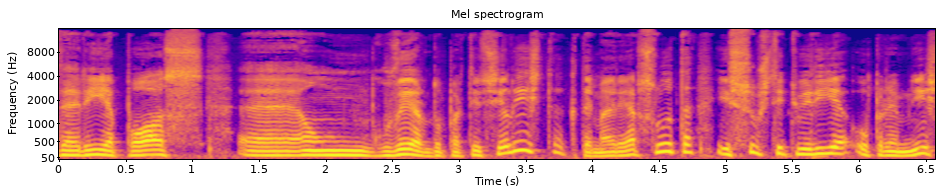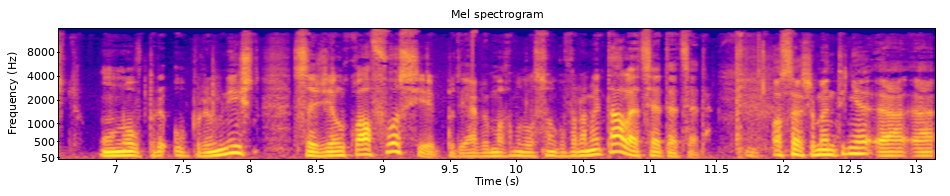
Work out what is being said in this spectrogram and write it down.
daria posse uh, a um governo do Partido Socialista, que tem maioria absoluta, e substituiria o Primeiro-Ministro, um novo o Primeiro-Ministro, seja ele qual fosse, podia haver uma remodelação governamental, etc, etc. Ou seja, mantinha a, a,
